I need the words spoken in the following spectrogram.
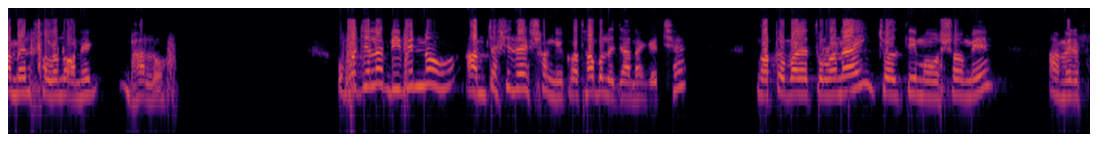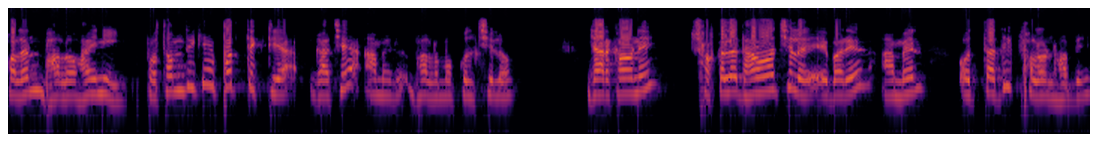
আমের ফলন অনেক ভালো। উপজেলার বিভিন্ন আম চাষিদের সঙ্গে কথা বলে জানা গেছে, গতবারের তুলনায় চলতি মৌসুমে আমের ফলন ভালো হয়নি। প্রথম দিকে প্রত্যেকটি গাছে আমের ভালো মুকুল ছিল, যার কারণে সকলের ধারণা ছিল এবারে আমের অত্যাধিক ফলন হবে।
